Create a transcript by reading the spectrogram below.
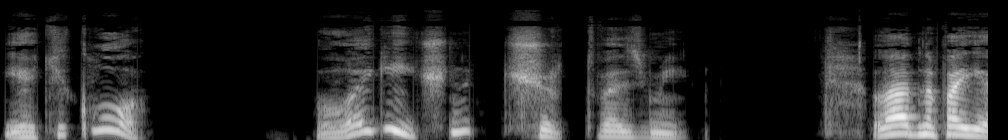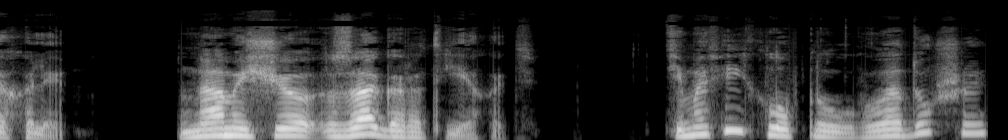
и отекло. Логично, черт возьми. Ладно, поехали. Нам еще за город ехать. Тимофей хлопнул в ладоши,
